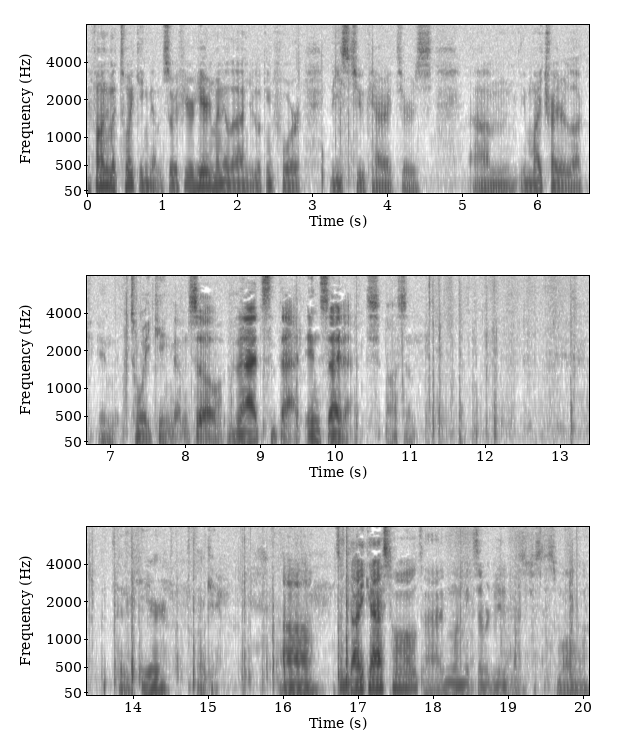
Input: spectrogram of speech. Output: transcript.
I found them at Toy Kingdom. So if you're here in Manila and you're looking for these two characters, um, you might try your luck in Toy Kingdom. So that's that. Inside Out. Awesome. Put them here. Okay. Uh, some die-cast hauls. I didn't want to make a separate video because it's just a small one.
